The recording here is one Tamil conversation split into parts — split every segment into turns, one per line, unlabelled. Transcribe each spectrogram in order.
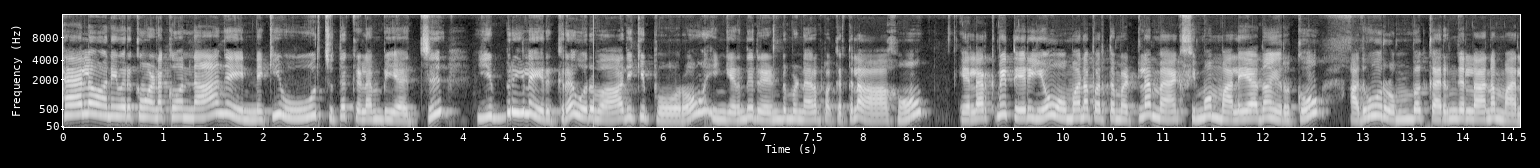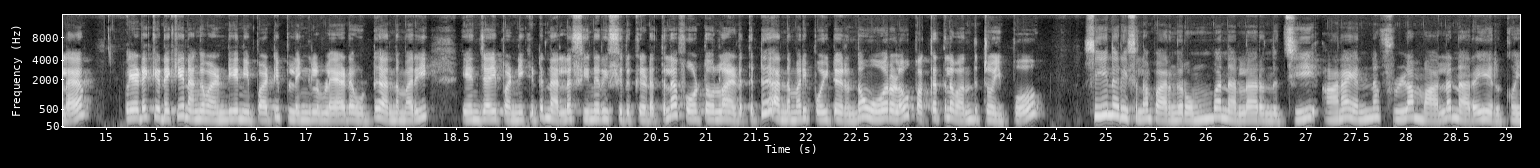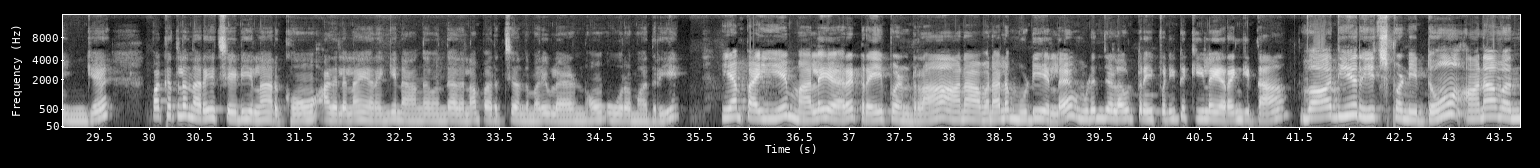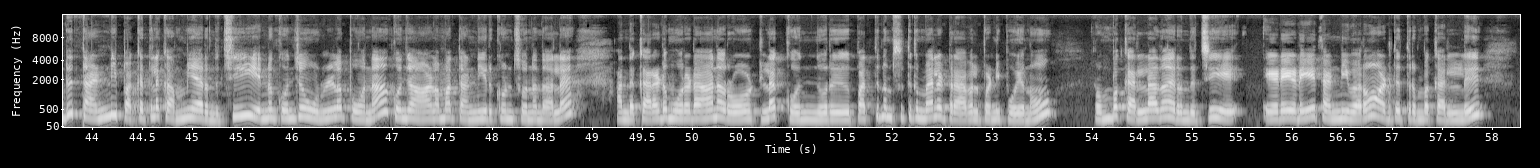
ஹலோ அனைவருக்கும் வணக்கம். நாங்கள் இன்னைக்கு ஊர் சுத்த கிளம்பியாச்சு. இப்ரியில் இருக்கிற ஒரு வாதிக்கு போகிறோம் இங்கேருந்து ரெண்டு மணி நேரம் பக்கத்தில் ஆகும். எல்லாருக்குமே தெரியும் ஒமான பொறுத்தமட்டில் மேக்ஸிமம் மலையாக தான் இருக்கும். அதுவும் ரொம்ப கருங்கல்லான மலை. இடைக்கிடைக்கே நாங்கள் வண்டியை நிப்பாட்டி பிள்ளைங்களை விளையாட விட்டு அந்த மாதிரி என்ஜாய் பண்ணிக்கிட்டு நல்ல சீனரிஸ் இருக்க இடத்துல ஃபோட்டோலாம் எடுத்துகிட்டு அந்த மாதிரி போயிட்டு இருந்தோம். ஓரளவு பக்கத்தில் வந்துட்டோம் இப்போது சீனரிஸ் எல்லாம் பாருங்கள் ரொம்ப நல்லா இருந்துச்சு. ஆனால் என்ன ஃபுல்லாக மலை நிறைய இருக்கும் இங்கே. பக்கத்தில் நிறைய செடியெல்லாம் இருக்கும். அதிலெல்லாம் இறங்கி நாங்கள் வந்து அதெல்லாம் பறித்து அந்த மாதிரி விளையாடணும் ஊற மாதிரி. என் பையன் மலை ஏற ட்ரை பண்ணுறான் ஆனால் அவனால் முடியலை. முடிஞ்ச அளவு ட்ரை பண்ணிவிட்டு கீழே இறங்கிட்டான். வாதியை ரீச் பண்ணிட்டோம். ஆனால் வந்து தண்ணி பக்கத்தில் கம்மியாக இருந்துச்சு. இன்னும் கொஞ்சம் உள்ளே போனால் கொஞ்சம் ஆழமாக தண்ணி இருக்குன்னு சொன்னதால் அந்த கரடு முரடான ரோட்டில் கொஞ்சம் ஒரு பத்து நிமிஷத்துக்கு மேலே ட்ராவல் பண்ணி போயணும் ரொம்ப கல்லாக தான் இருந்துச்சு இடையிடையே தண்ணி வரும். அடுத்து திரும்ப கல்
